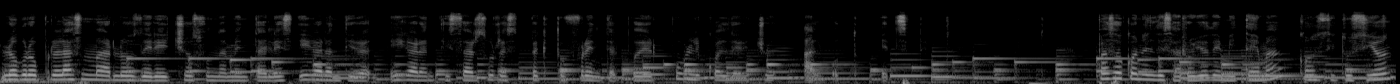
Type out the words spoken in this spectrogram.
Logró plasmar los derechos fundamentales y, garantizar su respeto frente al poder público, al derecho al voto, etc. Paso con el desarrollo de mi tema, Constitución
